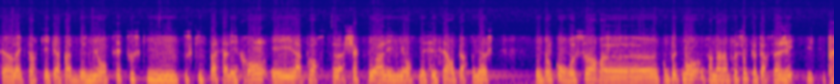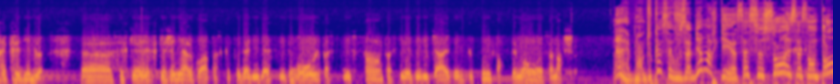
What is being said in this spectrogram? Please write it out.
c'est un acteur qui est capable de nuancer tout ce qui tout ce qui se passe à l'écran et il apporte à chaque fois les nuances nécessaires au personnage Et donc on ressort euh, complètement, enfin on a l'impression que le personnage est très crédible. Euh, c'est ce qui est ce qui est génial quoi, parce que Podalides il est drôle, parce qu'il est fin, parce qu'il est délicat, et donc du coup forcément euh, ça marche. Ah, ben, en tout cas, ça vous a bien marqué. hein. Ça se sent et ça s'entend.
